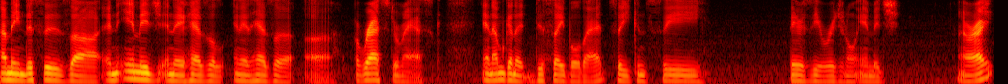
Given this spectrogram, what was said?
I mean, this is uh, an image, and it has a and it has a, a raster mask. And I'm gonna disable that so you can see. There's the original image. All right.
